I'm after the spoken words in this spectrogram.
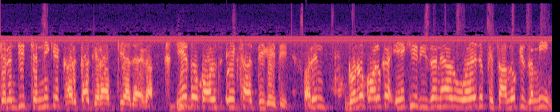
चिरंजीत चन्नी के घर का घेराव किया जाएगा। ये दो कॉल्स एक साथ दी गई थी और इन दोनों कॉल का एक ही रीजन है और वो है जो किसानों की ज़मीन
